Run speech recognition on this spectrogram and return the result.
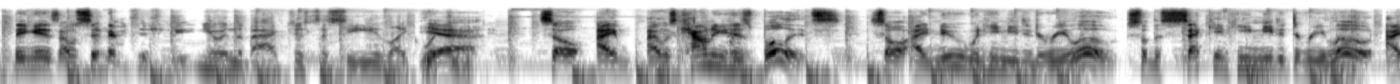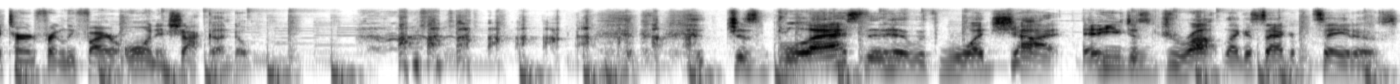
Thing is, I was sitting there just shooting you in the back just to see like what yeah. So I I was counting his bullets, so I knew when he needed to reload. So the second he needed to reload, I turned friendly fire on and shotgunned him. just blasted him with one shot, and he just dropped like a sack of potatoes.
